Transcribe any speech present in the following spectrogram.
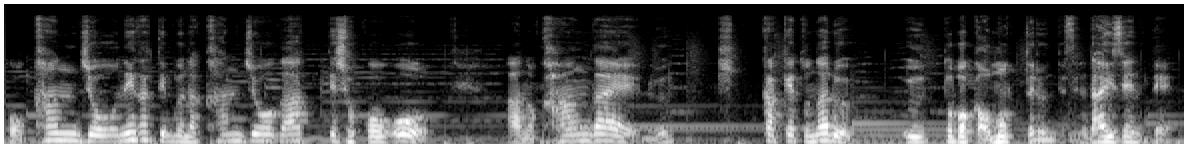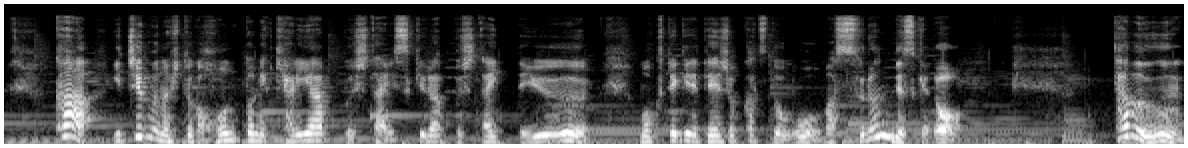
こう感情、ネガティブな感情があってそこをあの考えるきっかけとなると僕は思ってるんですね、大前提。か、一部の人が本当にキャリアアップしたい、スキルアップしたいっていう目的で転職活動を、ま、するんですけど、多分、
